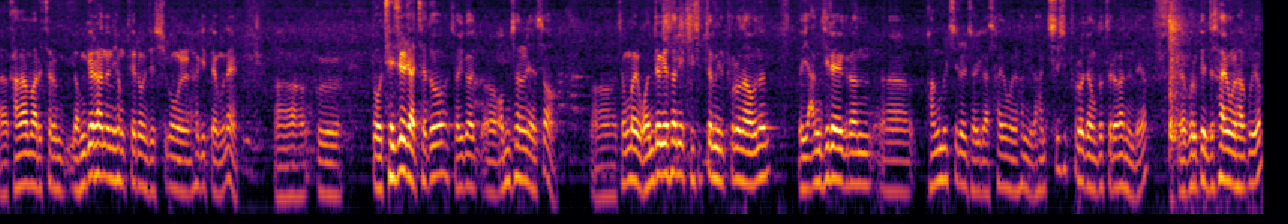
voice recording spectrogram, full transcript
어, 강화마루처럼 연결하는 형태로 이제 시공을 하기 때문에 어, 그, 또 재질 자체도 저희가 어, 엄선을 해서 어, 정말 원적외선이 90.1% 나오는 그 양질의 그런 어, 광물질을 저희가 사용을 합니다. 한 70% 정도 들어갔는데요. 네, 그렇게 이제 사용을 하고요.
